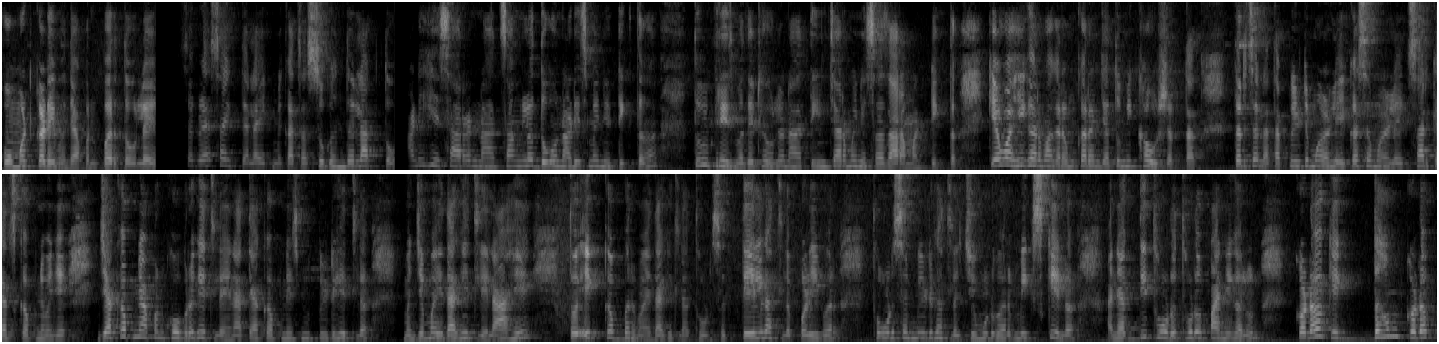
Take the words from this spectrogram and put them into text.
कोमट कडेमध्ये आपण परतवलं आहे सगळ्या साहित्याला एकमेकाचा सुगंध लागतो. आणि हे सारण ना चांगलं दोन अडीच महिने टिकतं. तुम्ही फ्रीजमध्ये ठेवलं ना तीन चार महिने सहज आरामात टिकतं. केव्हाही गरमागरम करंज्या तुम्ही खाऊ शकतात. तर चला आता पीठ मळले कसं मळले सारख्याच कपने म्हणजे ज्या कपने आपण खोबरं घेतलं आहे ना त्या कपनेच मी पीठ घेतलं. म्हणजे मैदा घेतलेला आहे. तो एक कपभर मैदा घेतला. थोडंसं तेल घातलं पळीभर. थोडंसं मीठ घातलं चिमूटभर मिक्स केलं आणि अगदी थोडं थोडं पाणी घालून कडक एकदम कडक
